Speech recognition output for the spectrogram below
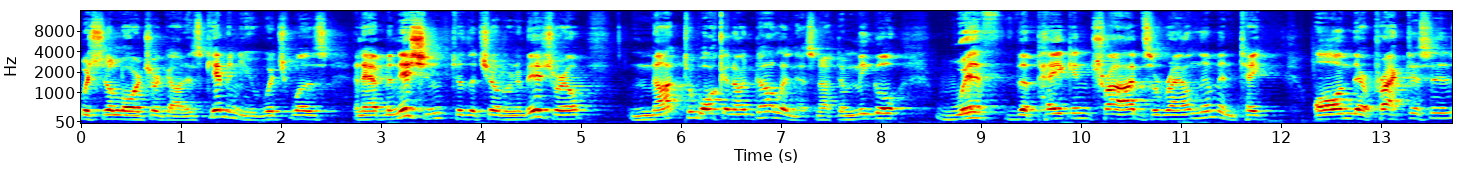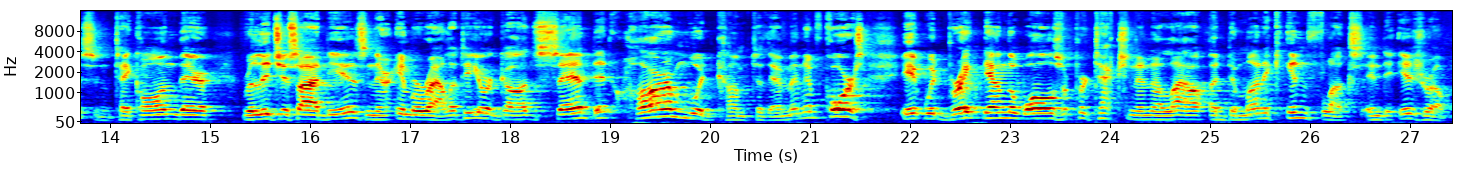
which the Lord your God has given you, which was an admonition to the children of Israel not to walk in ungodliness, not to mingle with the pagan tribes around them and take on their practices and take on their religious ideas and their immorality, or God said that harm would come to them. And of course, it would break down the walls of protection and allow a demonic influx into Israel.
